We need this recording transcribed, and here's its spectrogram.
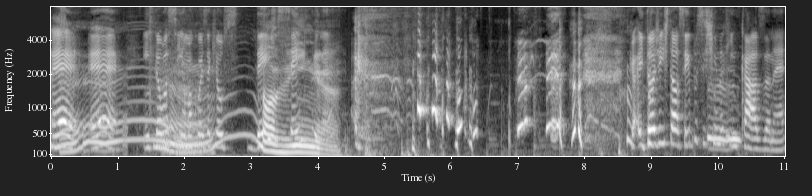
É, é. é. Então, assim, é uma coisa que eu desde Novinha. sempre, né? então a gente tava sempre assistindo aqui em casa, né?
